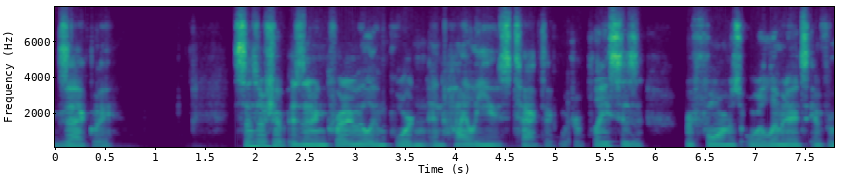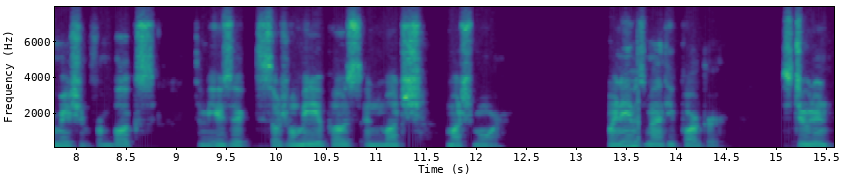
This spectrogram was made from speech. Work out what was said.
Exactly. Censorship is an incredibly important and highly used tactic which replaces, reforms, or eliminates information from books, to music, to social media posts, and much, much more. My name is Matthew Parker, student,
